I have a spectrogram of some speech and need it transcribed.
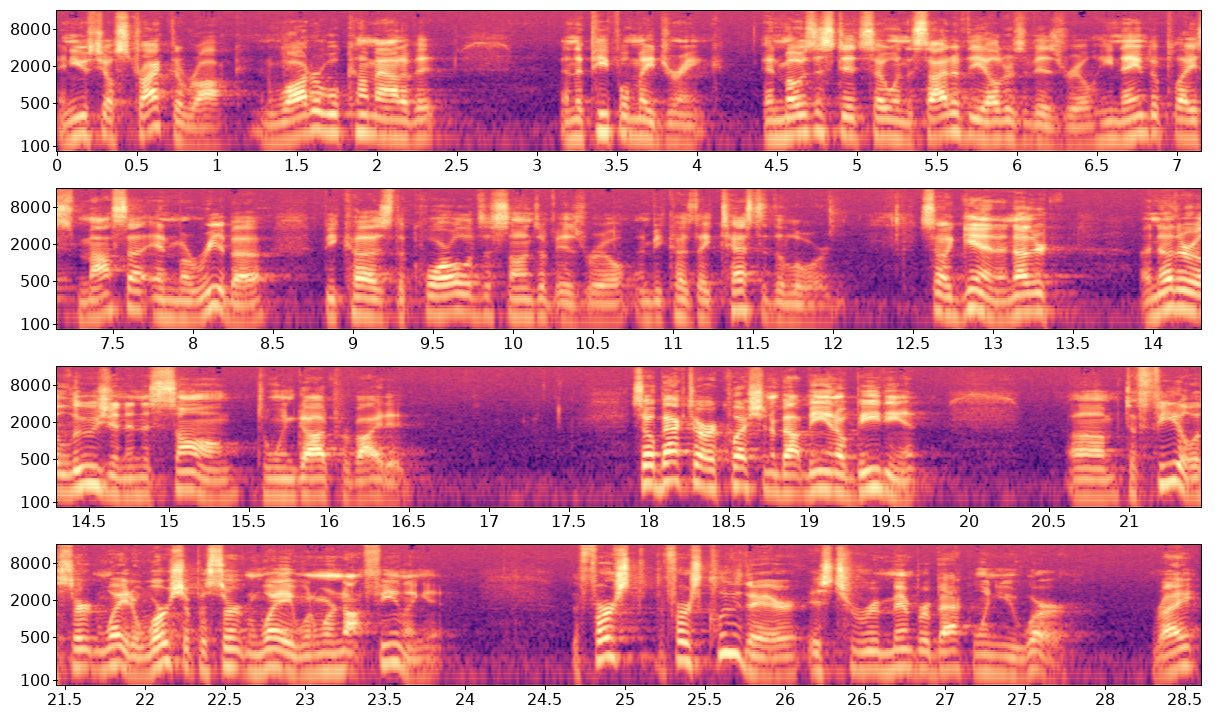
and you shall strike the rock, and water will come out of it, and the people may drink. And Moses did so in the sight of the elders of Israel. He named the place Massah and Meribah because the quarrel of the sons of Israel and because they tested the Lord. So again, another, another allusion in this song to when God provided. So back to our question about being obedient, um, to feel a certain way, to worship a certain way when we're not feeling it. The first, the first clue there is to remember back when you were, right?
